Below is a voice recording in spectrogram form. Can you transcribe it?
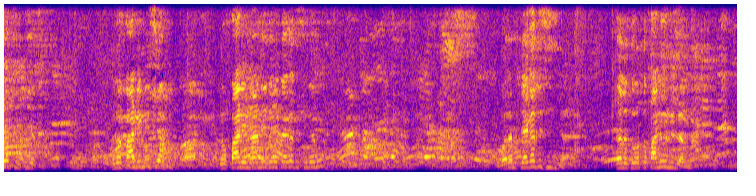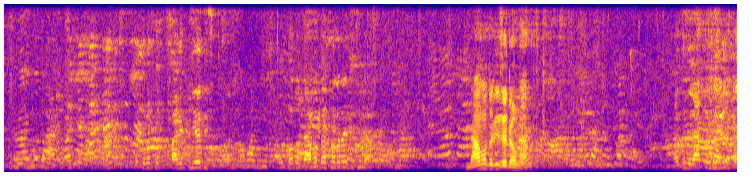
ব্যবসা কি আছে? তোমার পানি নিছি আমি। তো পানি না নিয়ে তোমার টাকা দিছি না আমি। তোমার আমি টাকা দিছি না তাহলে তোমার তো পানিও নিলাম না। তো তোমার তো পানি দিয়ে দিছি তোমার। কত দামও ব্যবসা করাই দিছি না? দামও তো দিছে ডবল আর তুমি রাখো রাখো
